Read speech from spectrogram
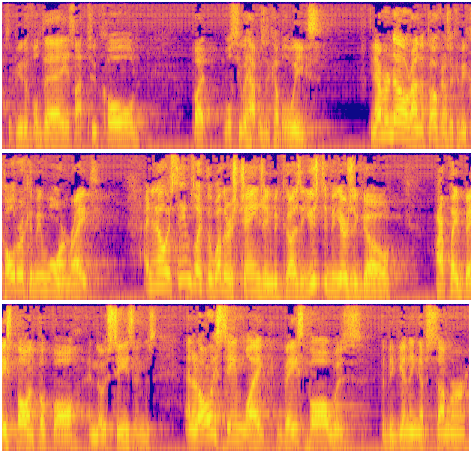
It's a beautiful day. It's not too cold. but we'll see what happens in a couple of weeks. You never know around the Poconos. It could be cold or it could be warm, right? And you know, it seems like the weather is changing because it used to be years ago, I played baseball and football in those seasons, and it always seemed like baseball was the beginning of summer,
